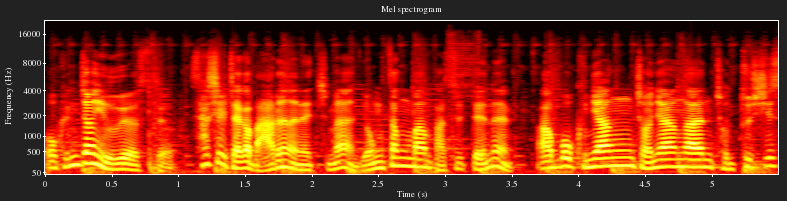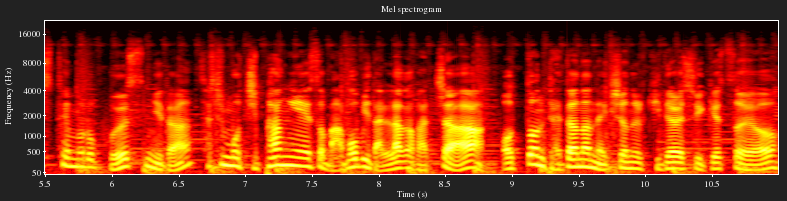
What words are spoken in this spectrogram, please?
어, 굉장히 의외였어요. 사실 제가 말은 안 했지만 영상만 봤을 때는 아 뭐 그냥 저냥한 전투 시스템으로 보였습니다. 사실 뭐 지팡이에서 마법이 날아가 봤자 어떤 대단한 액션을 기대할 수 있겠어요.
